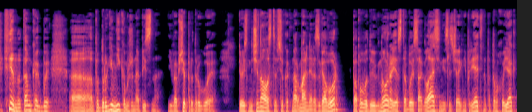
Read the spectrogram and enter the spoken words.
Не, ну там как бы э, по другим никам же написано и вообще про другое. То есть начиналось-то все как нормальный разговор по поводу игнора, я с тобой согласен, если человек неприятен, а потом хуяк,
